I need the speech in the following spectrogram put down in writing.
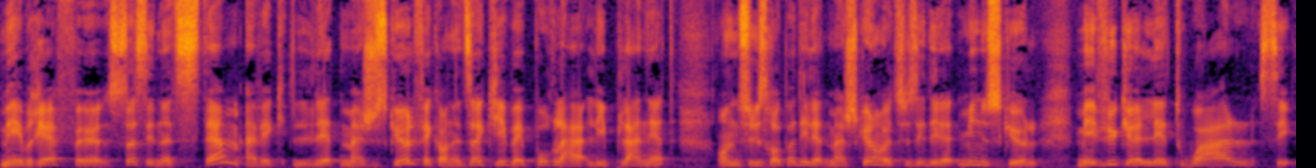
Mais bref, euh, ça, c'est notre système avec lettres majuscules. Fait qu'on a dit, OK, ben pour la- les planètes, on n'utilisera pas des lettres majuscules, on va utiliser des lettres minuscules. Mais vu que l'étoile, c'est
